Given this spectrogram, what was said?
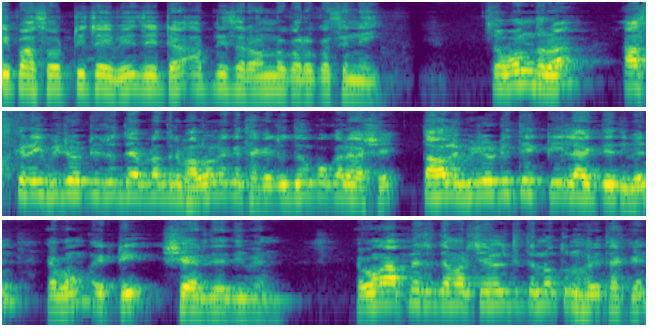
এই পাসওয়ার্ডটি চাইবে যেটা আপনি ছাড়া অন্য কারও কাছে নেই। তো বন্ধুরা, আজকের এই ভিডিওটি যদি আপনাদের ভালো লেগে থাকে, যদি উপকারে আসে, তাহলে ভিডিওটিতে একটি লাইক দিয়ে দিবেন এবং একটি শেয়ার দিয়ে দিবেন। এবং আপনি যদি আমার চ্যানেলটিতে নতুন হয়ে থাকেন,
